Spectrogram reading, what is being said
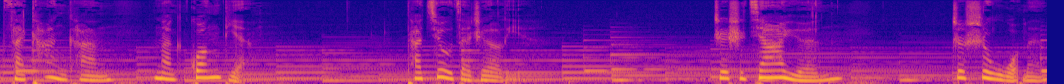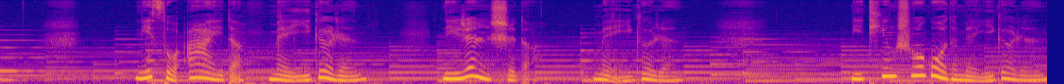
再看看那个光点，它就在这里。这是家园，这是我们，你所爱的每一个人，你认识的每一个人。你听说过的每一个人，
